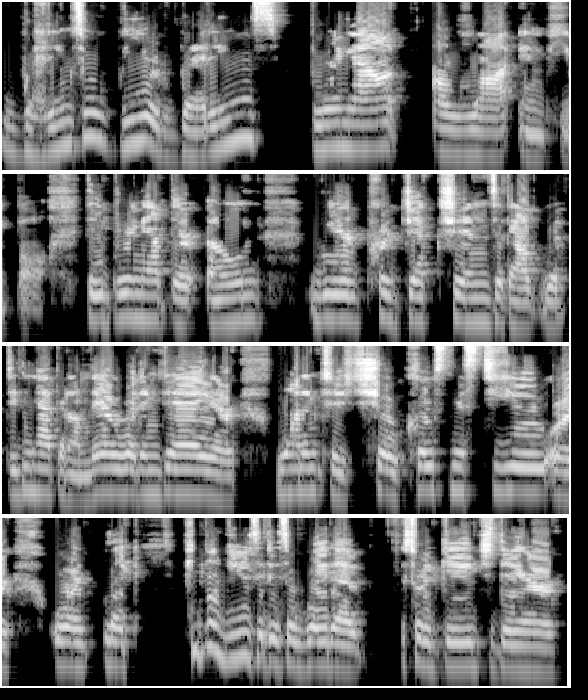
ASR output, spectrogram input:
weddings are weird. Weddings bring out a lot in people. They bring out their own weird projections about what didn't happen on their wedding day or wanting to show closeness to you or or like people use it as a way to sort of gauge their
